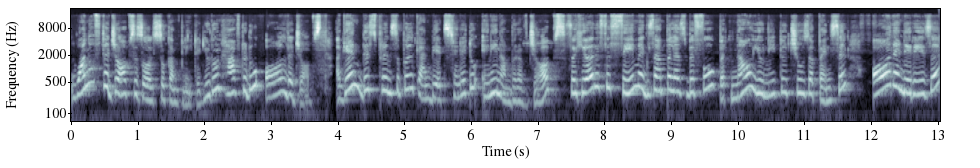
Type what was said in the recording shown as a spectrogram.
one of the jobs is also completed. You don't have to do all the jobs. Again, this principle can be extended to any number of jobs. So here is the same example as before, but now you need to choose a pencil or an eraser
